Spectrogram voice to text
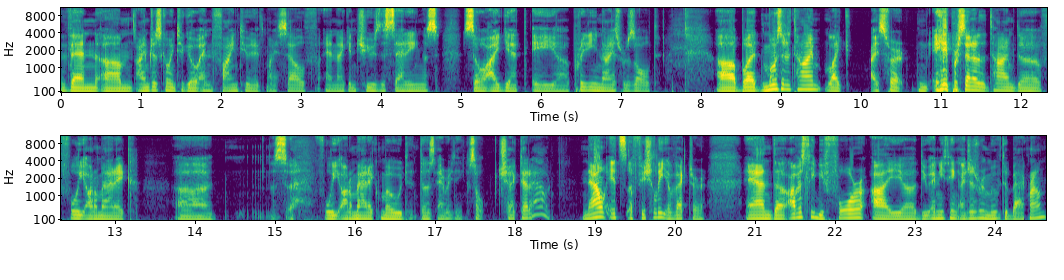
then um, I'm just going to go and fine tune it myself and I can choose the settings so I get a uh, pretty nice result. Uh, but most of the time, like I swear, 80% of the time, the fully automatic, uh, fully automatic mode does everything. So check that out. Now it's officially a vector, and uh, obviously before I uh, do anything, I just remove the background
